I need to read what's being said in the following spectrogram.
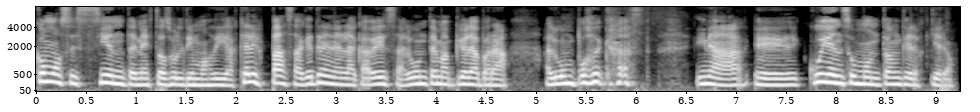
cómo se sienten estos últimos días, qué les pasa, qué tienen en la cabeza, algún tema piola para algún podcast. Y nada, eh, cuídense un montón que los quiero.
